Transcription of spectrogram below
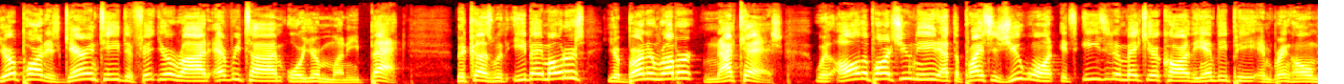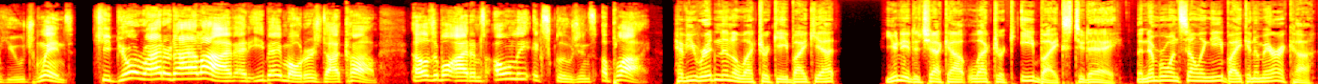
your part is guaranteed to fit your ride every time or your money back. Because with eBay Motors, you're burning rubber, not cash. With all the parts you need at the prices you want, it's easy to make your car the MVP and bring home huge wins. Keep your ride or die alive at ebaymotors.com. Eligible items only, exclusions apply. Have you ridden an electric e bike yet? You need to check out Lectric E Bikes today, the number one selling e bike in America.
